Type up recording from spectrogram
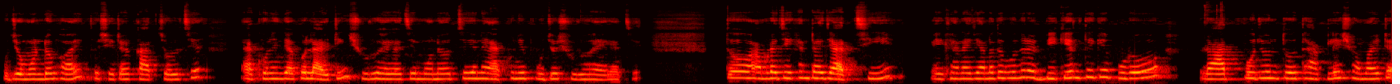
পুজো মণ্ডপ হয়, তো সেটার কাজ চলছে। এখনই দেখো লাইটিং শুরু হয়ে গেছে, মনে হচ্ছে যেন এখনই পুজো শুরু হয়ে গেছে। তো আমরা যেখানটায় যাচ্ছি, এখানে জানো তো বন্ধুরা, বিকেল থেকে পুরো রাত পর্যন্ত থাকলে সময়টা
